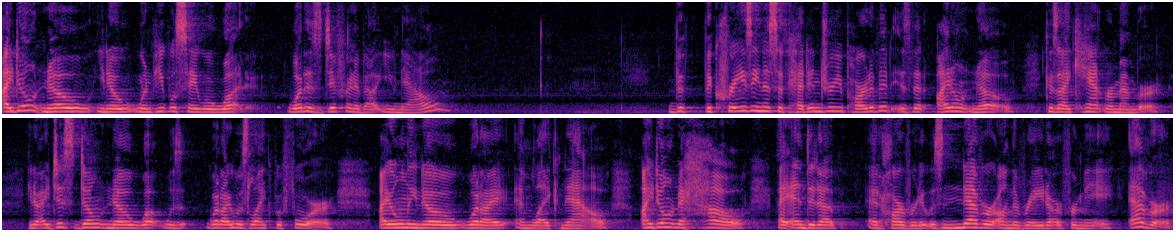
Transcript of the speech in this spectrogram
I don't know, you know, when people say, well, what, what is different about you now? the, the craziness of head injury, part of it is that I don't know because I can't remember. You know, I just don't know what was what I was like before. I only know what I am like now. I don't know how I ended up at Harvard. It was never on the radar for me, ever.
